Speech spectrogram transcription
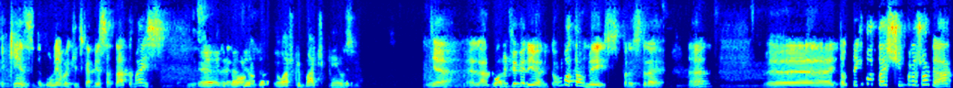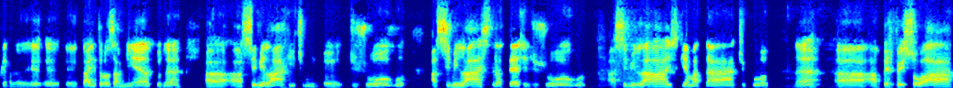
é 15, eu não lembro aqui de cabeça a data, mas. É, é cabeça, eu acho que bate 15. É, é agora em fevereiro. Então vamos botar um mês para estreia. Né? É, então tem que botar esse time para jogar, cara. É, é, é, dar entrosamento, né? A, a assimilar ritmo é, de jogo, assimilar estratégia de jogo, assimilar esquema tático, né? A, aperfeiçoar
